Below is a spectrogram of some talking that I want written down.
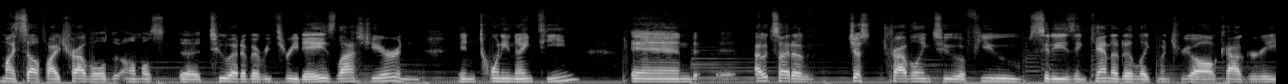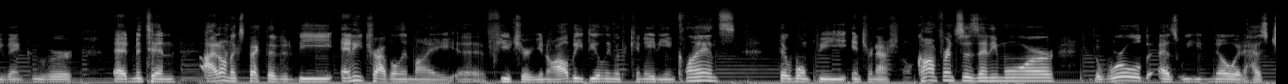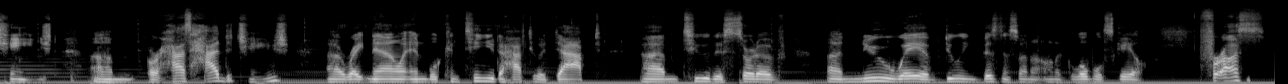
Myself, I traveled almost uh, two out of every three days last year in, in 2019. And outside of just traveling to a few cities in Canada like Montreal, Calgary, Vancouver, Edmonton, I don't expect there to be any travel in my uh, future. You know, I'll be dealing with Canadian clients. There won't be international conferences anymore the world as we know it has changed um, or has had to change uh, right now and will continue to have to adapt um, to this sort of uh, new way of doing business on a, on a global scale. For us,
